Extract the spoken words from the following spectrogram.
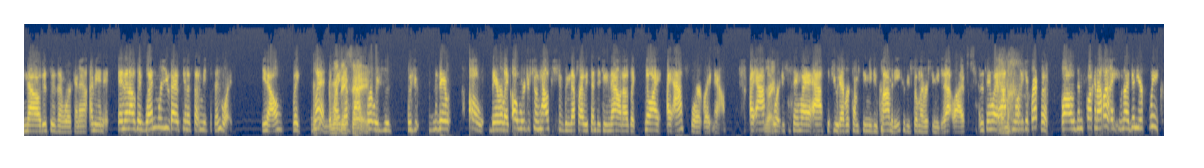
no, this isn't working out. I mean, and then I was like, when were you guys going to send me this invoice? You know, like when? If I never asked for it, would you, would you, they were, oh, they were like, oh, we're just doing housekeeping. That's why we sent it to you now. And I was like, no, I, I asked for it right now. I asked Right. for it just the same way I asked if you would ever come see me do comedy because you've still never seen me do that live. And the same way I asked if you want to get breakfast while I was in fucking LA, even though I've been here for weeks.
